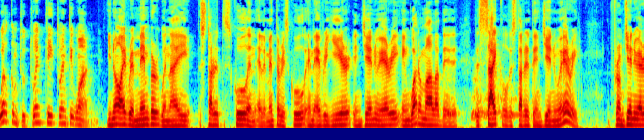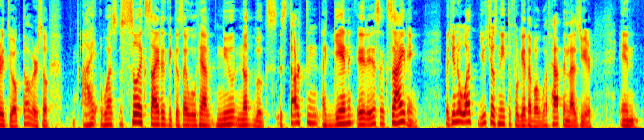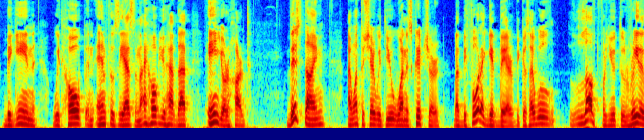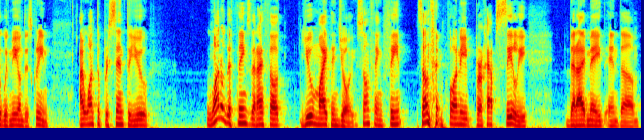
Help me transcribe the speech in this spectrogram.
Welcome to 2021. You know, I remember when I started school in elementary school, and every year in January in Guatemala, the, the cycle started in January, from January to October. So I was so excited because I will have new notebooks. Starting again, it is exciting. But you know what? You just need to forget about what happened last year and begin with hope and enthusiasm. I hope you have that in your heart. This time, I want to share with you one scripture, but before I get there, because I will love for you to read it with me on the screen, I want to present to you one of the things that I thought you might enjoy, something fin- something funny, perhaps silly, that I made, and um,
